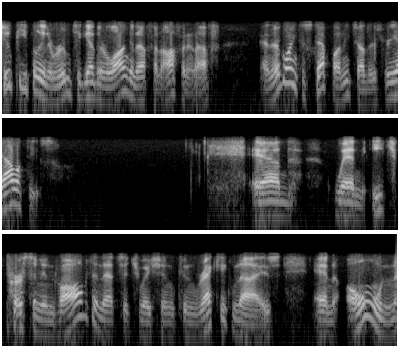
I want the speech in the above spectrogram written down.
two people in a room together long enough and often enough, and they're going to step on each other's realities. And when each person involved in that situation can recognize and own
